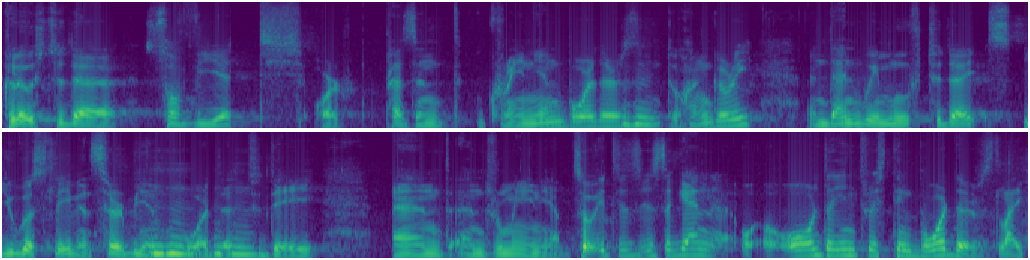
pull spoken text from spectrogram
close to the Soviet or present Ukrainian borders mm-hmm. into Hungary, and then we moved to the Yugoslavian Serbian mm-hmm, border today. And, and Romania. So it is it's again all the interesting borders like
